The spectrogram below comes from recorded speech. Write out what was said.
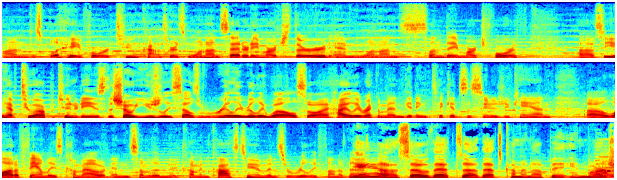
on display for two concerts one on Saturday, March 3rd, and one on Sunday, March 4th. Uh, so you have two opportunities. The show usually sells really, really well, so I highly recommend getting tickets as soon as you can. Uh, a lot of families come out, and some of them come in costume, and it's a really fun event. Yeah, so that's uh, that's coming up in March.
